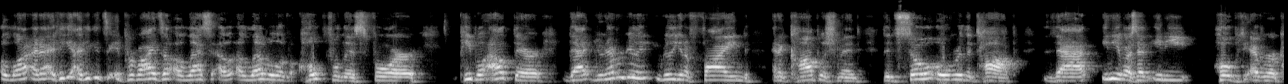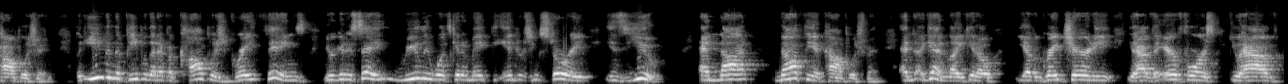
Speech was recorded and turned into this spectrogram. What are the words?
a lot and i think i think it's, it provides a, a less a, a, level of hopefulness for people out there that you're never really really going to find an accomplishment that's so over the top that any of us have any hope to ever accomplishing. But even the people that have accomplished great things you're going to say really what's going to make the interesting story is you and not not the accomplishment. And again, like you know, you have a great charity, you have the Air Force, you have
